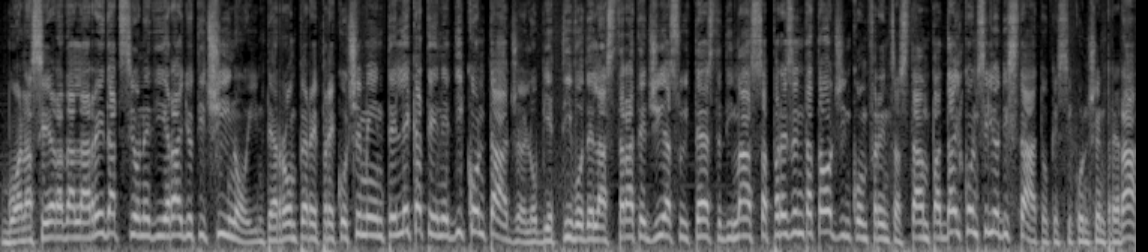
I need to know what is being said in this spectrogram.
Buonasera dalla redazione di Radio Ticino. Interrompere precocemente le catene di contagio è l'obiettivo della strategia sui test di massa presentata oggi in conferenza stampa dal Consiglio di Stato che si concentrerà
